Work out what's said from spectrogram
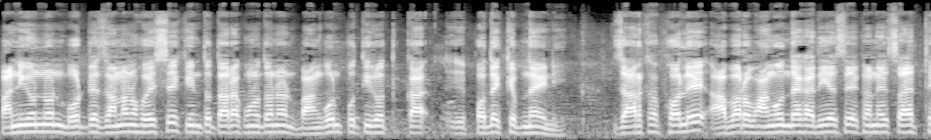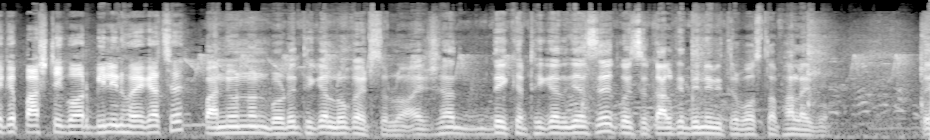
পানি উন্নয়ন বোর্ডে জানানো হয়েছে কিন্তু তারা কোনো ধরনের ভাঙন প্রতিরোধ কা- পদক্ষেপ নেয়নি। যার ফলে আবারও ভাঙন দেখা দিয়েছে এখানে চার থেকে পাঁচটি ঘর বিলীন হয়ে গেছে। পানি উন্নয়ন বোর্ডের থেকে লোক আসছিল আইসা দেখে ঠিক গেছে কইছে কালকে দিনের ভিতরে বস্তা ফালাইব। তো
